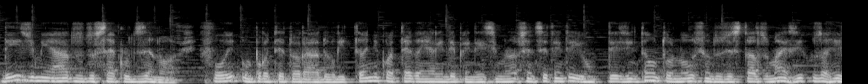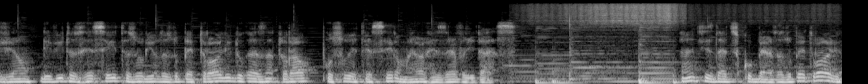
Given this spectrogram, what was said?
desde meados do século XIX. Foi um protetorado britânico até ganhar a independência em 1971. Desde então tornou-se um dos estados mais ricos da região, devido às receitas oriundas do petróleo e do gás natural, possui a terceira maior reserva de gás. Antes da descoberta do petróleo,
